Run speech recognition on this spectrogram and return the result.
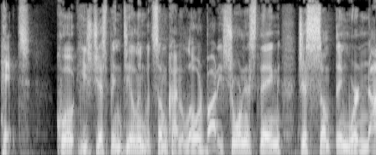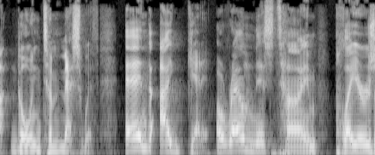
hit. Quote, he's just been dealing with some kind of lower body soreness thing, just something we're not going to mess with. And I get it. Around this time, players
